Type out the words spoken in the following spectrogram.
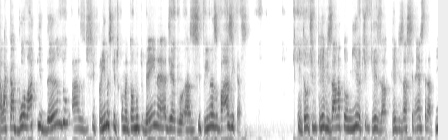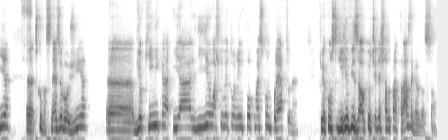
ela acabou lapidando as disciplinas que tu comentou muito bem, né, Diego? As disciplinas básicas. Então eu tive que revisar anatomia, eu tive que revisar, cinesioterapia, uh, desculpa, cinesiologia, uh, bioquímica, e ali eu acho que eu me tornei um pouco mais completo, né? Porque eu consegui revisar o que eu tinha deixado para trás da graduação.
